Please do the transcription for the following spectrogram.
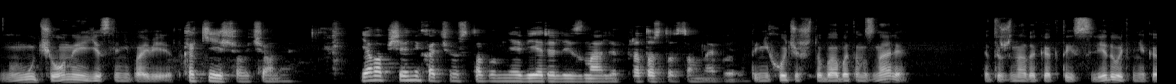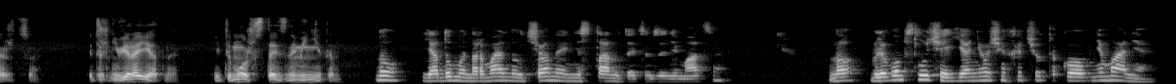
Ну, ученые, если не поверят. Какие еще ученые? Я вообще не хочу, чтобы мне верили и знали про то, что со мной было. Ты не хочешь, чтобы об этом знали? Это же надо как-то исследовать, мне кажется. Это же невероятно. И ты можешь стать знаменитым. Ну, я думаю, нормальные ученые не станут этим заниматься. Но в любом случае я не очень хочу такого внимания.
